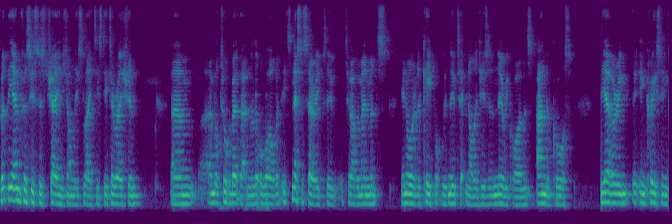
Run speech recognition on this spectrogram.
but the emphasis has changed on this latest iteration, um, and we'll talk about that in a little while. But it's necessary to to have amendments in order to keep up with new technologies and new requirements, and of course, the ever in, increasing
